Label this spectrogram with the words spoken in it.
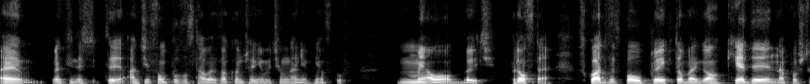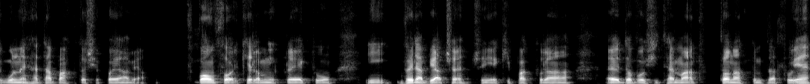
E, jak widać, ty, a gdzie są pozostałe zakończenie wyciągania wniosków? Miało być proste. Skład zespołu projektowego, kiedy na poszczególnych etapach kto się pojawia sponsor, kierownik projektu i wyrabiacze, czyli ekipa, która e, dowozi temat, kto nad tym pracuje.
